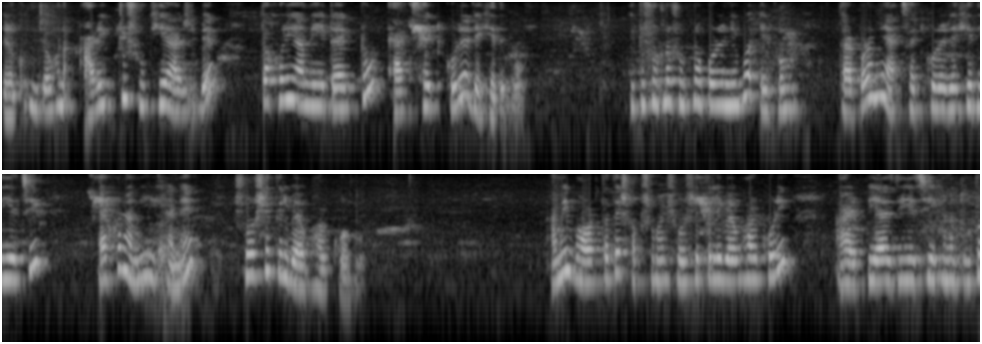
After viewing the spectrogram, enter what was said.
এরকম যখন আরেকটু শুকিয়ে আসবে, তখনই আমি এটা একটু এক সাইড করে রেখে দেবো। একটু শুকনো শুকনো করে নিব এরকম তারপর আমি এক সাইড করে রেখে দিয়েছি। এখন আমি এখানে সর্ষে তেল ব্যবহার করব। আমি ভর্তাতে সবসময় সর্ষে তেলই ব্যবহার করি। আর পেঁয়াজ দিয়েছি, এখানে দুটো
